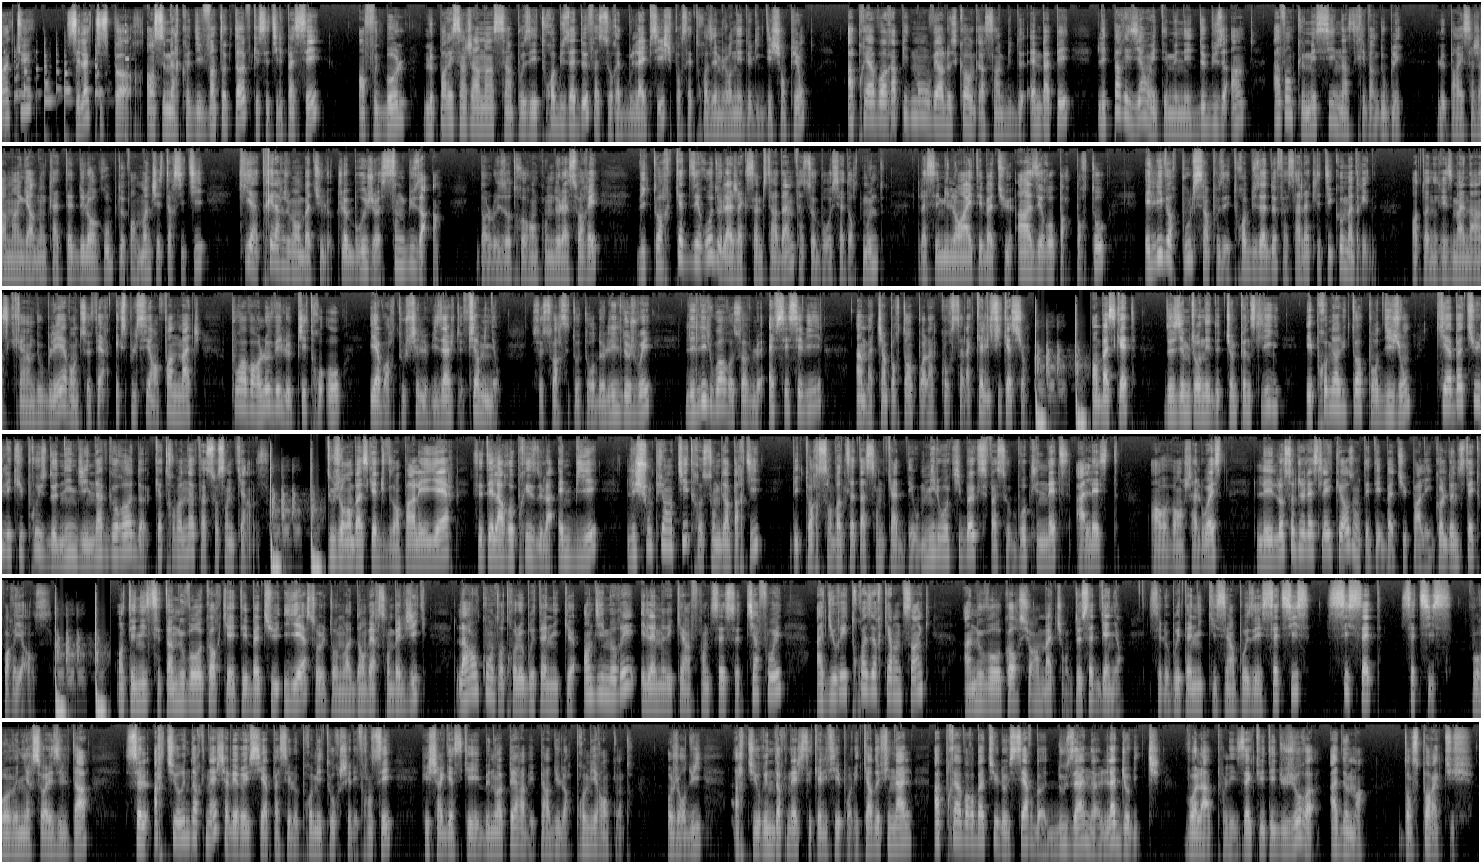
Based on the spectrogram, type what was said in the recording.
Actu, c'est l'actu sport. En ce mercredi 20 octobre, que s'est-il passé? En football, le Paris Saint-Germain s'est imposé 3 buts à 2 face au Red Bull Leipzig pour cette troisième journée de Ligue des Champions. Après avoir rapidement ouvert le score grâce à un but de Mbappé, les Parisiens ont été menés 2 buts à 1 avant que Messi n'inscrive un doublé. Le Paris Saint-Germain garde donc la tête de leur groupe devant Manchester City, qui a très largement battu le Club Bruges 5 buts à 1. Dans les autres rencontres de la soirée, victoire 4-0 de l'Ajax Amsterdam face au Borussia Dortmund, l'AC Milan a été battu 1-0 par Porto, et Liverpool s'est imposé 3 buts à 2 face à l'Atlético Madrid. Antoine Griezmann a inscrit un doublé avant de se faire expulser en fin de match pour avoir levé le pied trop haut et avoir touché le visage de Firmino. Ce soir, c'est au tour de Lille de jouer. Les Lillois reçoivent le FC Séville, un match important pour la course à la qualification. En basket, deuxième journée de Champions League et première victoire pour Dijon qui a battu l'équipe russe de Ninji Novgorod 89 à 75. Toujours en basket, je vous en parlais hier, c'était la reprise de la NBA. Les champions en titre sont bien partis. Victoire 127 à 104 des Milwaukee Bucks face aux Brooklyn Nets à l'Est. En revanche, à l'Ouest, les Los Angeles Lakers ont été battus par les Golden State Warriors. En tennis, c'est un nouveau record qui a été battu hier sur le tournoi d'Anvers en Belgique. La rencontre entre le Britannique Andy Murray et l'Américain Frances Tiafoe a duré 3h45, un nouveau record sur un match en 2-7 gagnant. C'est le Britannique qui s'est imposé 7-6, 6-7, 7-6. Pour revenir sur les résultats, seul Arthur Hinderknecht avait réussi à passer le premier tour chez les Français, Richard Gasquet et Benoît Paire avaient perdu leur première rencontre. Aujourd'hui, Arthur Hinderknecht s'est qualifié pour les quarts de finale après avoir battu le Serbe Dusan Lajovic. Voilà pour les actualités du jour, à demain dans Sport Actu.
